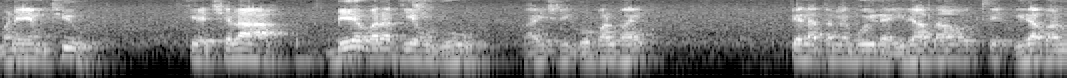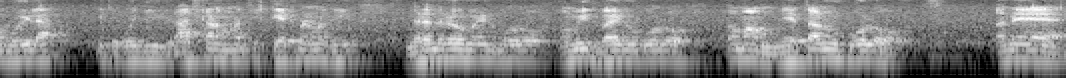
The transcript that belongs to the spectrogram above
મને એમ થયું કે છેલ્લા બે વર્ષથી હું જોઉં. ભાઈ શ્રી ગોપાલભાઈ પહેલાં તમે બોલ્યા હીરાબા વખતે હીરાબાનું બોલ્યા. એ તો કોઈ દી રાજકારણમાં નથી સ્ટેટમેન્ટ નથી. નરેન્દ્રભાઈનું બોલો, અમિતભાઈનું બોલો, તમામ નેતાનું બોલો. અને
